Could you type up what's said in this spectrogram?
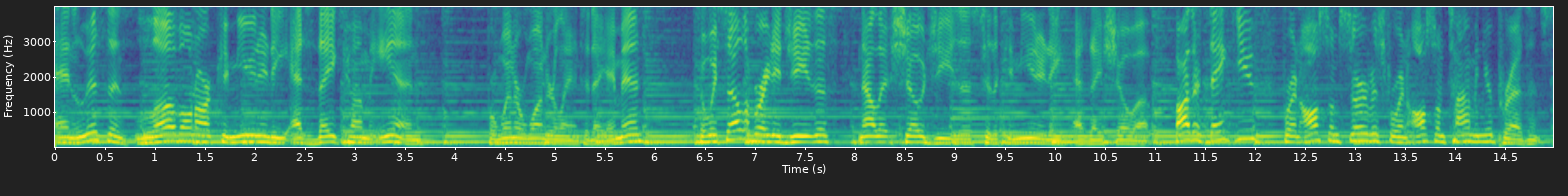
and listen, love on our community as they come in for Winter Wonderland today. Amen. So we celebrated Jesus. Now let's show Jesus to the community as they show up. Father, thank you for an awesome service, for an awesome time in your presence.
